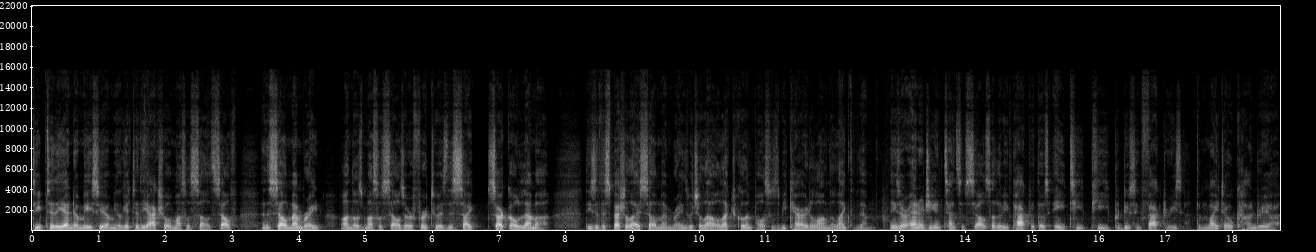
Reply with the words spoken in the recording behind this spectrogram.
Deep to the endomysium, you'll get to the actual muscle cell itself, and the cell membrane on those muscle cells are referred to as the sarcolemma. These are the specialized cell membranes which allow electrical impulses to be carried along the length of them. These are energy intensive cells, so they'll be packed with those ATP producing factories, the mitochondria.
